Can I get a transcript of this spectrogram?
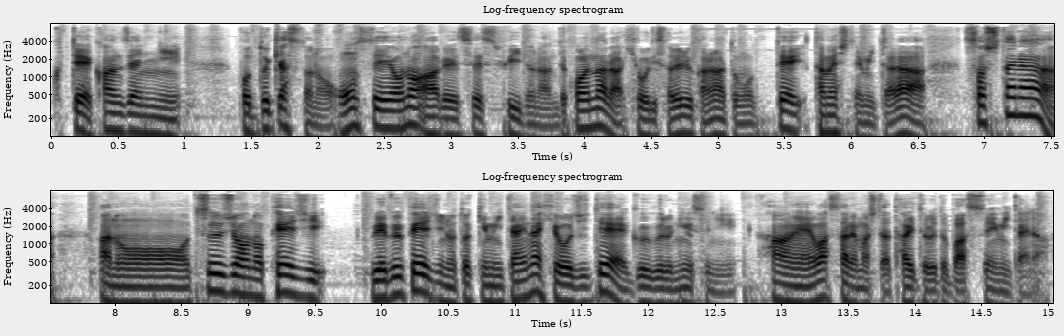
くて、完全にポッドキャストの音声用の RSS フィードなんで、これなら表示されるかなと思って試してみたら、そしたら、あのー、通常のページ、ウェブページの時みたいな表示で Google ニュースに反映はされました。タイトルと抜粋みたいな。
